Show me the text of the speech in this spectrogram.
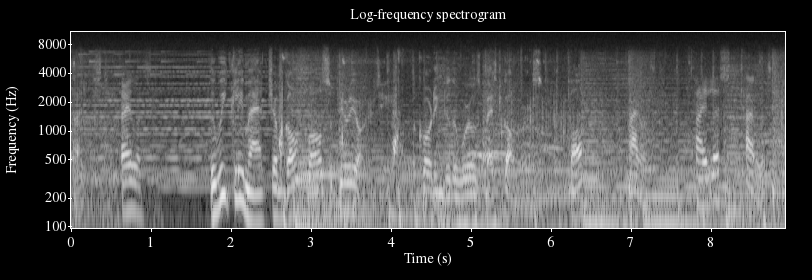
Titleist. Titleist. The weekly match of golf ball superiority, according to the world's best golfers. Ball? Titleist. Titleist. Titleist.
